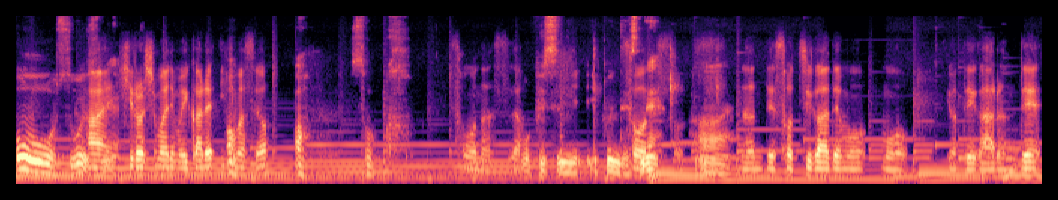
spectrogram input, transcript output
おお、すごいですはね。い、広島にも行かれ行きますよ。そうか。そうなんですよオ。フィスに行くんですね。そうです。なんで、そっち側でももう予定があるんで、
